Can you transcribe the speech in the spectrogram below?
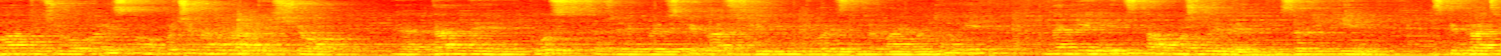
Багато чого корисного. Хочу нагадати, що е, даний курс, це вже в співпраці з біблійним товариством ми маємо другий набір. Він став можливим завдяки співпраці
